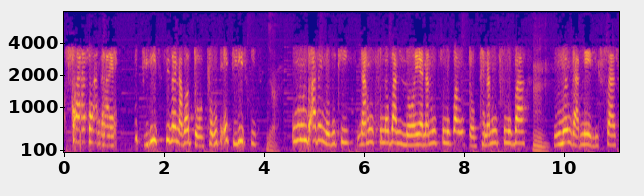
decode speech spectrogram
kusasa naye at least sibe nabodoktor ukuthi at least yeah. Umuntu abe nokuthi nami ngifuna ukuba lawyer nami ngifuna ukuba ngudoktor nami ngifuna ukuba Mm. ngumongameli kusasa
